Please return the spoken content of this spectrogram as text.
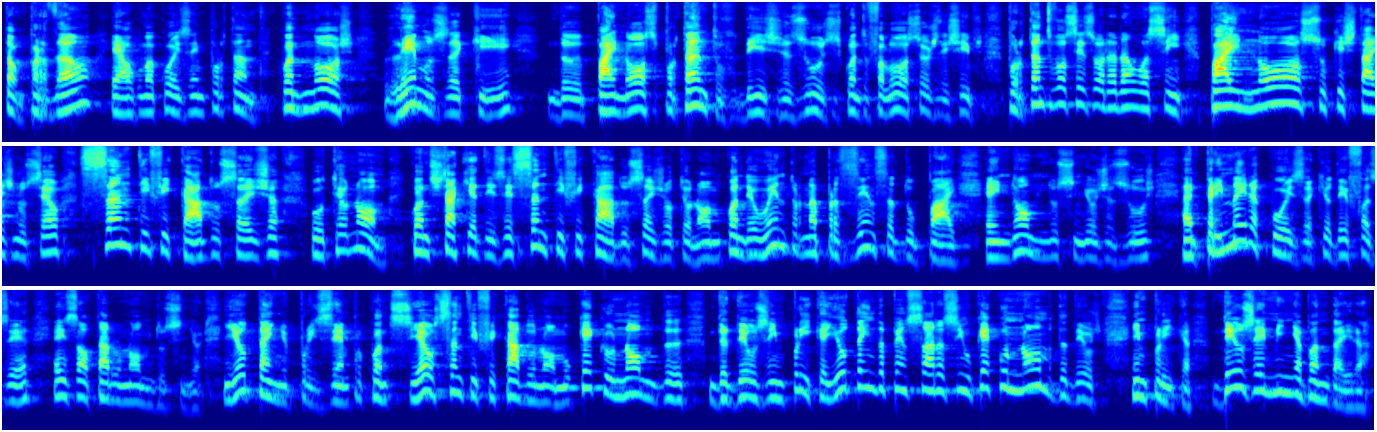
Então, perdão é alguma coisa importante. Quando nós lemos aqui do Pai Nosso, portanto, diz Jesus, quando falou aos seus discípulos, portanto vocês orarão assim: Pai Nosso que estás no céu, santificado seja o teu nome quando está aqui a dizer santificado seja o teu nome, quando eu entro na presença do Pai em nome do Senhor Jesus, a primeira coisa que eu devo fazer é exaltar o nome do Senhor. E eu tenho, por exemplo, quando se é o santificado o nome, o que é que o nome de, de Deus implica? E eu tenho de pensar assim: o que é que o nome de Deus implica? Deus é minha bandeira.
